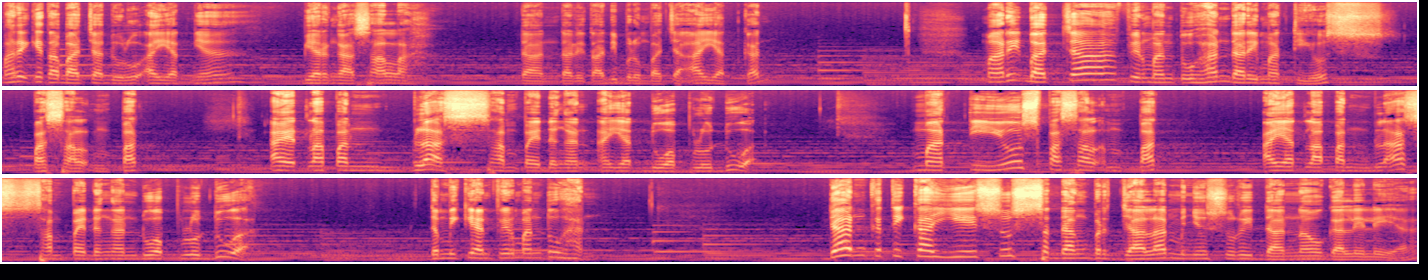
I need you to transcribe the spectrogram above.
Mari kita baca dulu ayatnya biar nggak salah. Dan dari tadi belum baca ayat kan. Mari baca firman Tuhan dari Matius pasal 4 ayat 18 sampai dengan ayat 22. Matius pasal 4 ayat 18 sampai dengan 22. Demikian firman Tuhan. Dan ketika Yesus sedang berjalan menyusuri danau Galilea,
